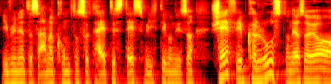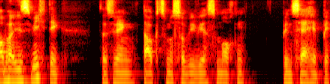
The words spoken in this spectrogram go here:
ich will nicht, dass einer kommt und sagt, heute ist das wichtig und ich so, Chef, ich habe keine Lust und er so, ja, aber ist wichtig. Deswegen taugt es mir so, wie wir es machen. Bin sehr happy.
